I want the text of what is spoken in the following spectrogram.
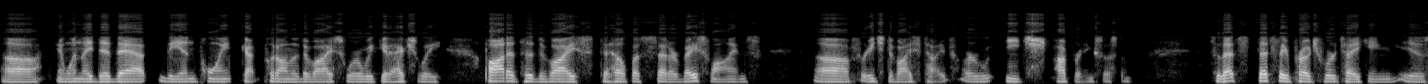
Uh, and when they did that, the endpoint got put on the device where we could actually audit the device to help us set our baselines uh, for each device type or each operating system. So that's that's the approach we're taking is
